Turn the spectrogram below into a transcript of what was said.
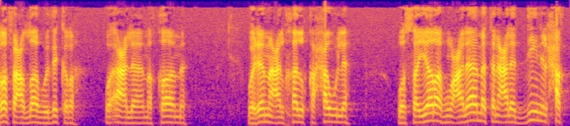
رفع الله ذكره وأعلى مقامه وجمع الخلق حوله وصيره علامة على الدين الحق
